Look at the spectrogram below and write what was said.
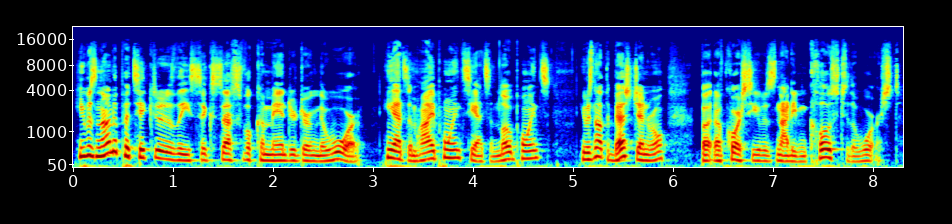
he was not a particularly successful commander during the war. He had some high points, he had some low points. He was not the best general, but of course he was not even close to the worst.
